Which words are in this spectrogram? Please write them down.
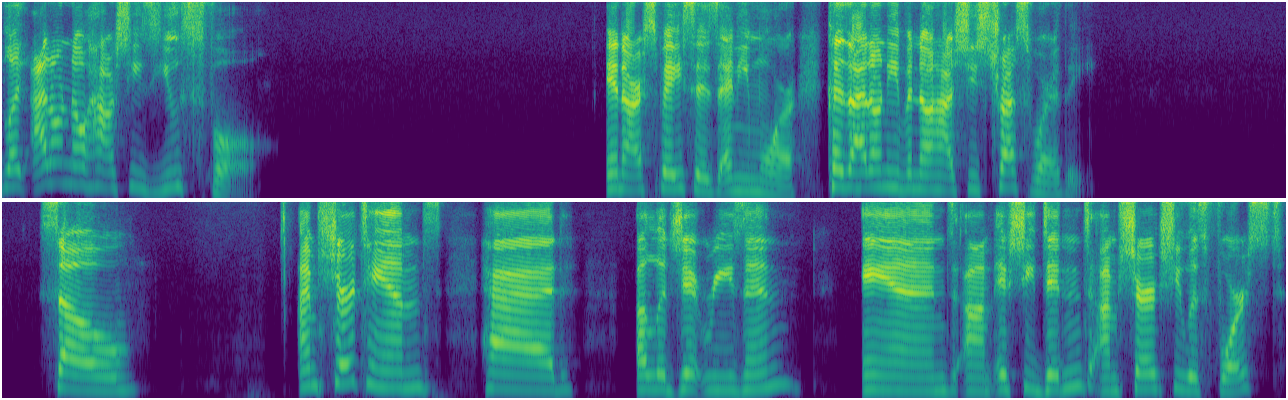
like I don't know how she's useful in our spaces anymore cuz I don't even know how she's trustworthy. So I'm sure Tams had a legit reason and um, if she didn't, I'm sure she was forced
